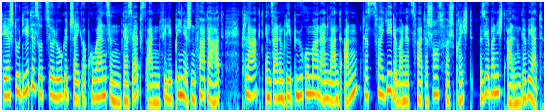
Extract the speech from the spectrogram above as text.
Der studierte Soziologe Jacob Gwanson, der selbst einen philippinischen Vater hat, klagt in seinem Debütroman ein Land an, das zwar jedem eine zweite Chance verspricht, sie aber nicht allen gewährt.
